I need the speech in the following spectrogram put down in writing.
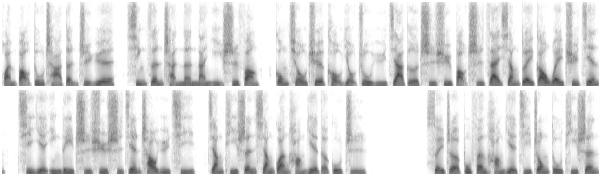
环保督查等制约，新增产能难以释放，供求缺口有助于价格持续保持在相对高位区间，企业盈利持续时间超预期，将提升相关行业的估值。随着部分行业集中度提升，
